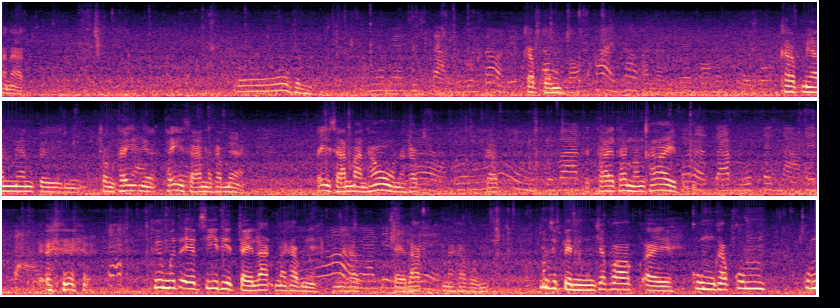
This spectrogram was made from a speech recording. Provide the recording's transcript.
ขนาดโอ้เป็นแม่ติดตามดูเจ้าเด็กครับผมน้องค่ายข้างอันนั้นแม่น้องมันโตบ่ครับแมนแมนเป็นช่องไทยเนี่ยไทยอีสานนะครับแม่ไทยอีสานบ้านเฮานะครับ ครับ เป็นว่าแต่ไทยทั้งหน้องค่าย โทรศัพท์รุดเป็นหนาเป็นตาคือมือเอฟซีที่ใจรักนะครับนี่นะครับ ใจรักนะครับผม มันจะเป็นเฉพาะไอ้กลุ่มครับกลุ่มกลุ่ม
